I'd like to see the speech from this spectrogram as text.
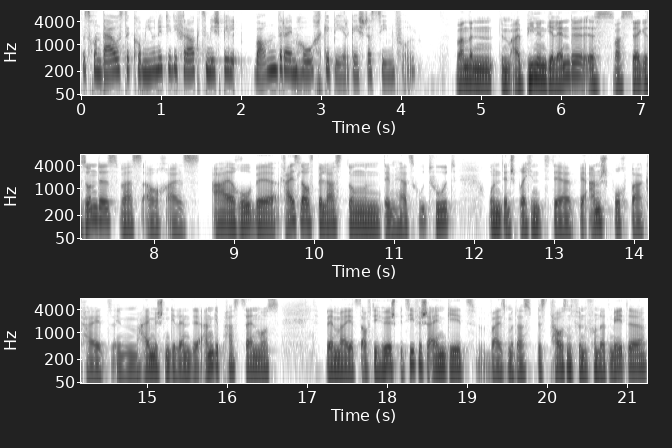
Das kommt auch aus der Community, die Frage zum Beispiel, Wandern im Hochgebirge, ist das sinnvoll? Wandern im alpinen Gelände ist was sehr Gesundes, was auch als aerobe Kreislaufbelastung dem Herz gut tut und entsprechend der Beanspruchbarkeit im heimischen Gelände angepasst sein muss. Wenn man jetzt auf die Höhe spezifisch eingeht, weiß man, dass bis 1500 Meter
